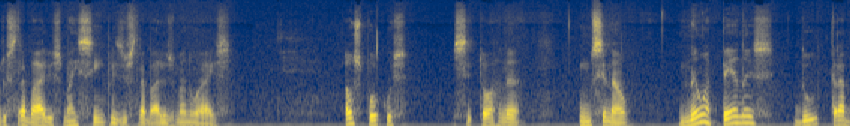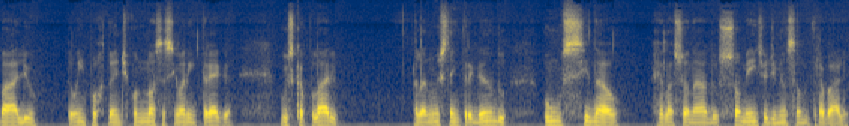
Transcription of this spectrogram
para os trabalhos mais simples e os trabalhos manuais. Aos poucos se torna um sinal não apenas do trabalho tão importante quando Nossa Senhora entrega o escapulário, ela não está entregando um sinal relacionado somente à dimensão do trabalho,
